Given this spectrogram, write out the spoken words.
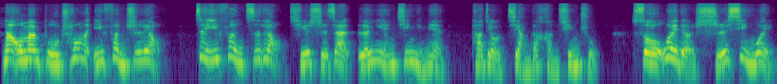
那我们补充了一份资料，这一份资料其实在《楞严经》里面，他就讲得很清楚。所谓的实性位，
